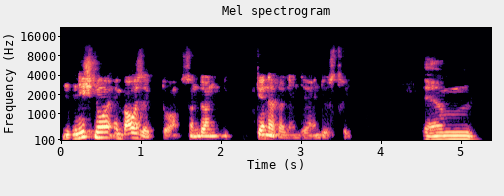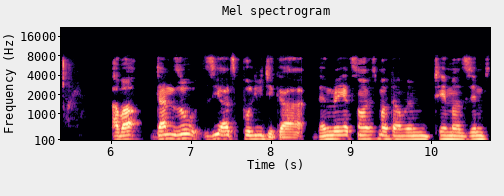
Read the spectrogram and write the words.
Nicht nur im Bausektor, sondern generell in der Industrie. Ähm, aber dann so, Sie als Politiker, wenn wir jetzt noch erstmal da beim Thema sind,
